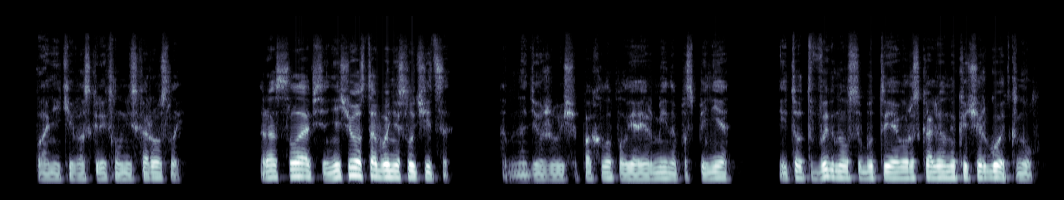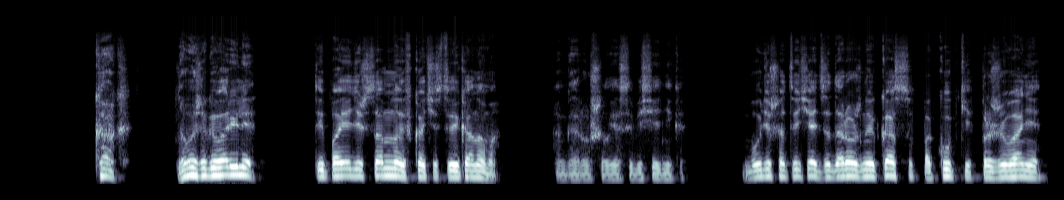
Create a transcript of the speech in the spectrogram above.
— панике воскликнул низкорослый. «Расслабься, ничего с тобой не случится!» Обнадеживающе похлопал я Ермина по спине, и тот выгнулся, будто я его раскаленной кочергой ткнул. «Как? Но вы же говорили...» «Ты поедешь со мной в качестве эконома», — огорошил я собеседника. «Будешь отвечать за дорожную кассу, покупки, проживание,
